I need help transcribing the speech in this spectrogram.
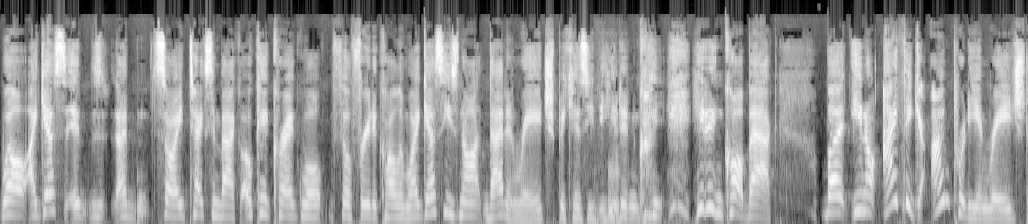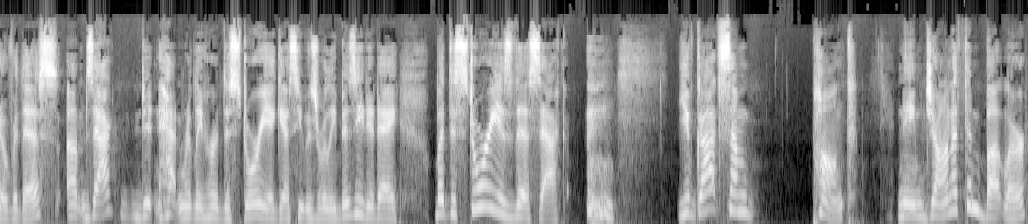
Well, I guess it, I, so. I text him back. Okay, Craig. Well, feel free to call him. Well, I guess he's not that enraged because he he didn't he didn't call back. But you know, I think I'm pretty enraged over this. Um, Zack didn't hadn't really heard the story. I guess he was really busy today. But the story is this, Zack. You've got some punk named Jonathan Butler.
